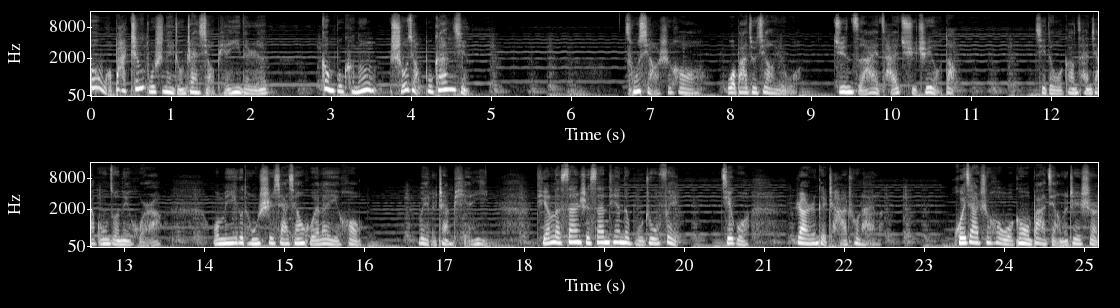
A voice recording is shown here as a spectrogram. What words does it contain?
因为我爸真不是那种占小便宜的人，更不可能手脚不干净。从小时候，我爸就教育我：君子爱财，取之有道。记得我刚参加工作那会儿啊，我们一个同事下乡回来以后，为了占便宜，填了三十三天的补助费，结果让人给查出来了。回家之后，我跟我爸讲了这事儿，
